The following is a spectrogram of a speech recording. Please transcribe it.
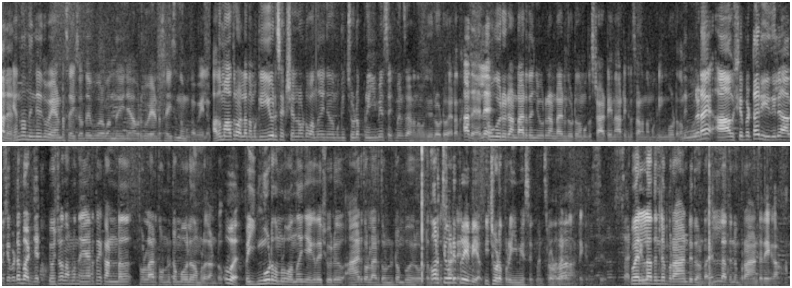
അതെ. എന്നാൽ നിങ്ങൾക്ക് വേണ്ട സൈസ് അതേപോലെ വന്നു കഴിഞ്ഞാൽ അവർക്ക് വേണ്ട സൈസ് നമുക്ക് അവൈലബിൾ അത് മാത്രമല്ല നമുക്ക് ഈ ഒരു സെക്ഷനിലോട്ട് വന്നു കഴിഞ്ഞാൽ നമുക്ക് ഇച്ചിരി പ്രീമിയം സെഗ്മെന്റ്സ് ആണ് നമുക്ക് ഇതിലോട്ട് വരുന്നത്. അതെ അല്ലേ? ഒരു രണ്ടായിരത്തി അഞ്ഞൂറ് രണ്ടായിരം തൊട്ട് നമുക്ക് സ്റ്റാർട്ട് ചെയ്യുന്ന ആർട്ടിക്കൽസ് ആണ് നമുക്ക് ഇങ്ങോട്ട് നിങ്ങളുടെ ആവശ്യപ്പെട്ട രീതിയിൽ ആവശ്യപ്പെട്ട ബഡ്ജറ്റ് ചോദിച്ചാൽ നമ്മൾ നേരത്തെ കണ്ട് തൊള്ളായിരത്തി തൊണ്ണൂറ്റൊമ്പതിൽ നമ്മൾ കണ്ടു. അപ്പൊ ഇങ്ങോട്ട് നമ്മൾ വന്നു കഴിഞ്ഞാൽ ഏകദേശം ഒരു ആയിരത്തി തൊള്ളായിരത്തി തൊണ്ണൂറ്റൊമ്പത് തൊട്ട് കുറച്ചുകൂടി പ്രീമിയം ഇച്ചിരി പ്രീമിയം സെഗ്മെന്റ്സിലോട്ട് വരുന്ന ആർട്ടിക്കൽസ് അപ്പോൾ എല്ലാത്തിന്റെ ബ്രാൻഡ് ഇതുണ്ട്. എല്ലാത്തിന്റെ ബ്രാൻഡ് ഇതേ കാണാം.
